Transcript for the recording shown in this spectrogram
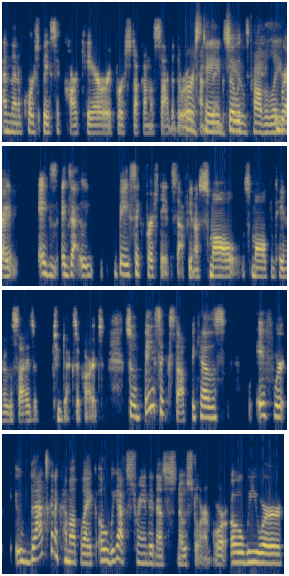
and then of course basic car care if we're stuck on the side of the road. First aid, so too, it's probably right. right? Ex- exactly, basic first aid stuff. You know, small small container the size of two decks of cards. So basic stuff because if we're that's going to come up like oh we got stranded in a snowstorm or oh we were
